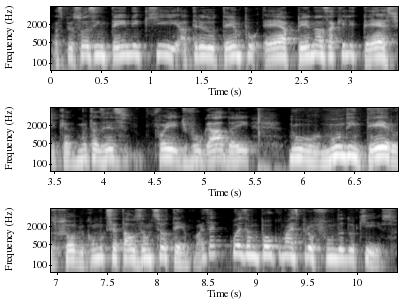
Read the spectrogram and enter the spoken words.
as pessoas entendem que a trilha do tempo é apenas aquele teste que muitas vezes foi divulgado aí no mundo inteiro sobre como que você está usando seu tempo, mas é coisa um pouco mais profunda do que isso.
